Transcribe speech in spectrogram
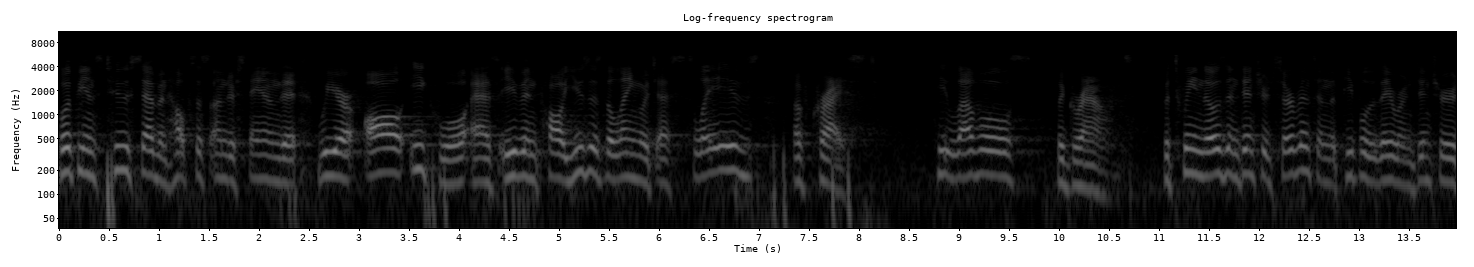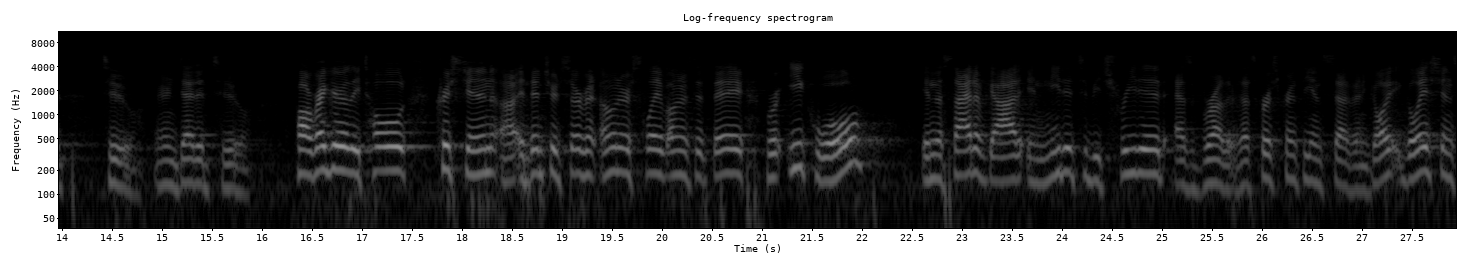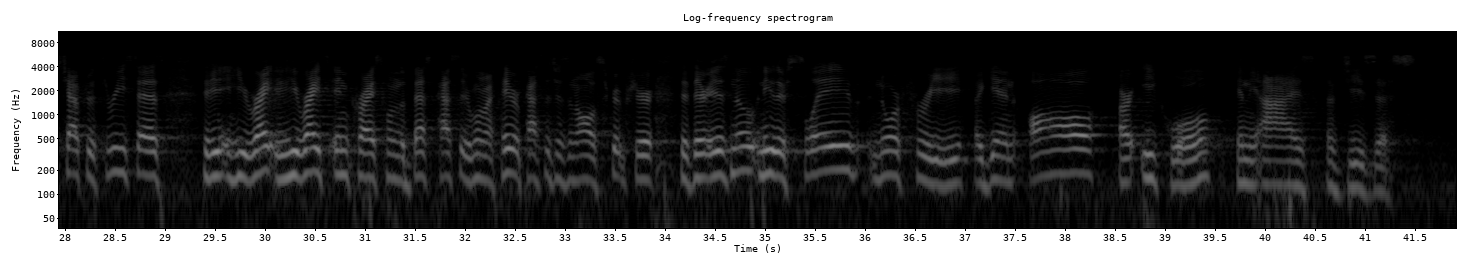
Philippians 2 7 helps us understand that we are all equal, as even Paul uses the language, as slaves of Christ. He levels the ground between those indentured servants and the people that they were indentured to, they're indebted to. Paul regularly told Christian uh, indentured servant owners, slave owners, that they were equal in the sight of God and needed to be treated as brothers. That's 1 Corinthians 7. Galatians chapter 3 says that he, he, write, he writes in Christ, one of the best passages, one of my favorite passages in all of Scripture, that there is no neither slave nor free. Again, all are equal in the eyes of Jesus.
